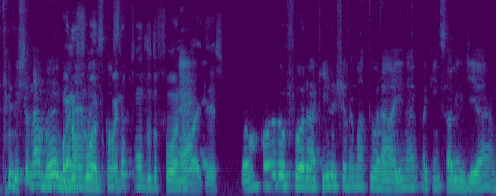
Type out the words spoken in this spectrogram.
deixa na manga. Põe no né? forno, põe no fundo do forno é, lá e deixa. Vamos pôr no forno aqui, deixando maturar aí, né? Para quem sabe um dia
